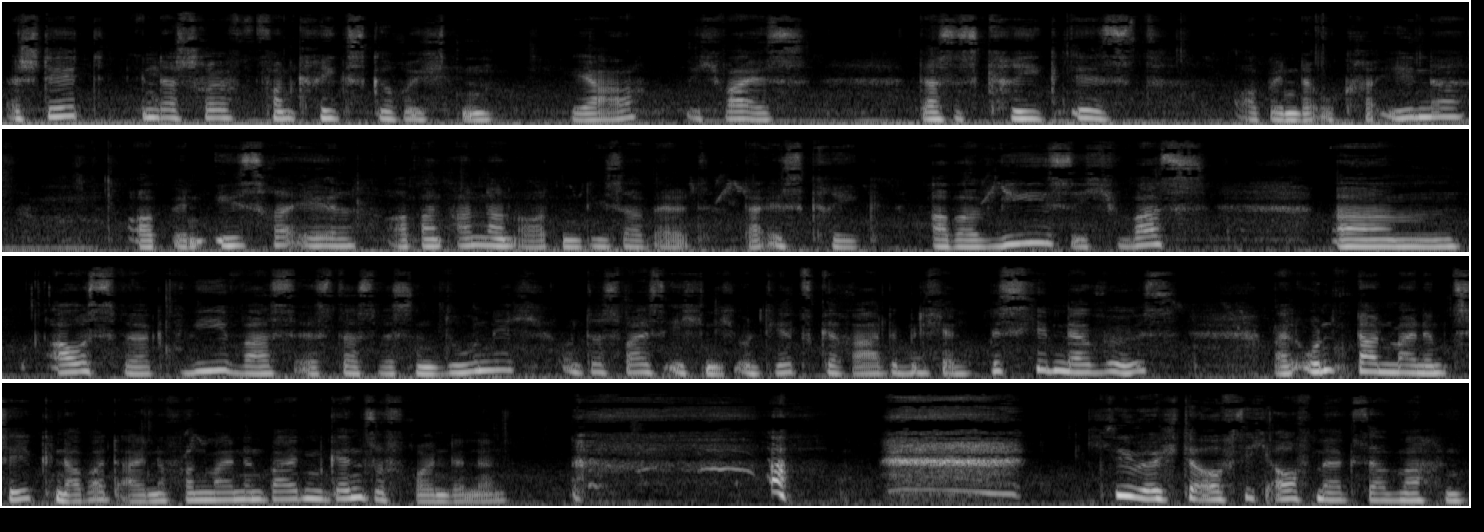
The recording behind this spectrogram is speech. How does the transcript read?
Es steht in der Schrift von Kriegsgerüchten. Ja, ich weiß, dass es Krieg ist, ob in der Ukraine, ob in Israel, ob an anderen Orten dieser Welt. Da ist Krieg. Aber wie sich was ähm, auswirkt, wie was ist, das wissen du nicht und das weiß ich nicht. Und jetzt gerade bin ich ein bisschen nervös, weil unten an meinem Zeh knabbert eine von meinen beiden Gänsefreundinnen. sie möchte auf sich aufmerksam machen.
